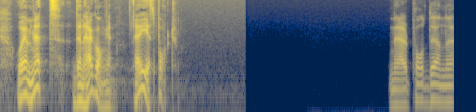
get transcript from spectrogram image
Och ämnet den här gången är e-sport. När podden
